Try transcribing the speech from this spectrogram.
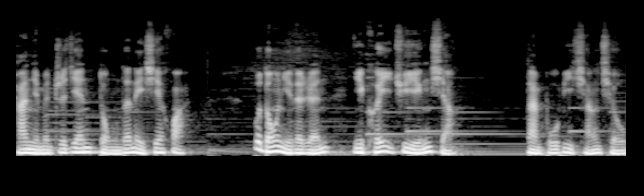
看你们之间懂的那些话，不懂你的人，你可以去影响，但不必强求。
